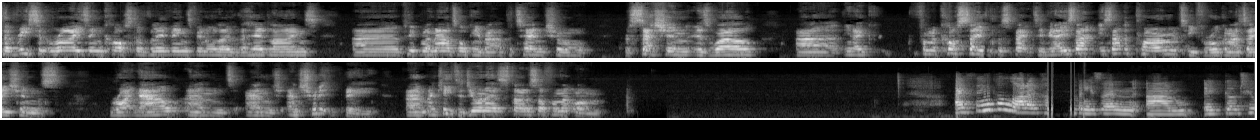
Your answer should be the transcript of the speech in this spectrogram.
the recent rising cost of living has been all over the headlines. Uh, people are now talking about a potential recession as well. Uh, you know, from a cost saving perspective, you know, is that is that the priority for organisations right now, and and and should it be? Um, Ankita, do you want to start us off on that one? I think a lot of companies, and um, at GoTo,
